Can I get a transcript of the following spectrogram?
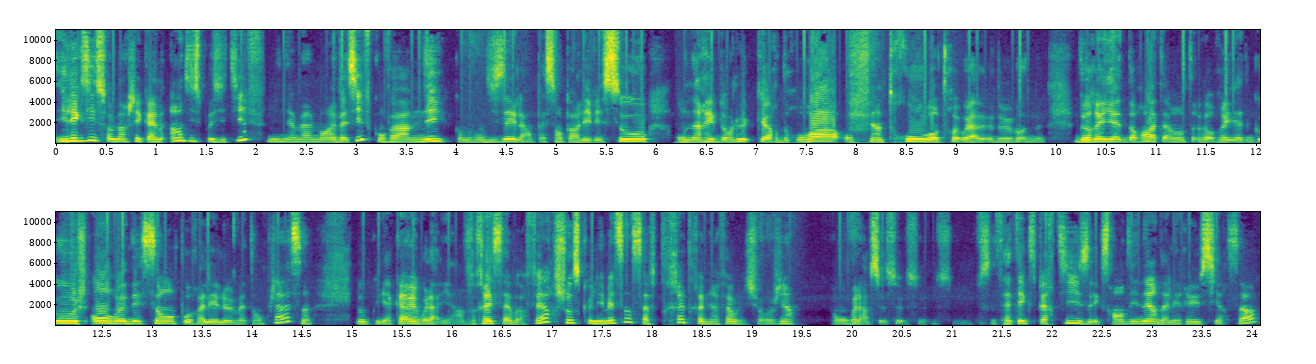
Il existe sur le marché quand même un dispositif minimalement invasif qu'on va amener, comme on disait, là, en passant par les vaisseaux. On arrive dans le cœur droit, on fait un trou entre voilà, d'oreillette droite à oreillette gauche, on redescend pour aller le mettre en place. Donc il y a quand même voilà, il y a un vrai savoir-faire, chose que les médecins savent très très bien faire ou les chirurgiens. Donc voilà, cette expertise extraordinaire d'aller réussir ça.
